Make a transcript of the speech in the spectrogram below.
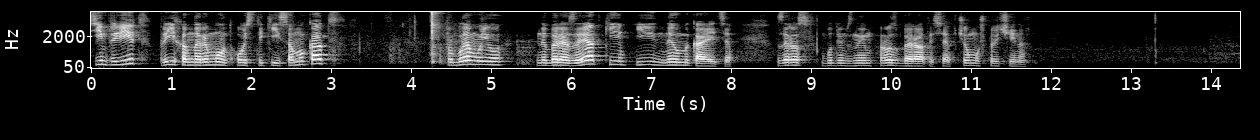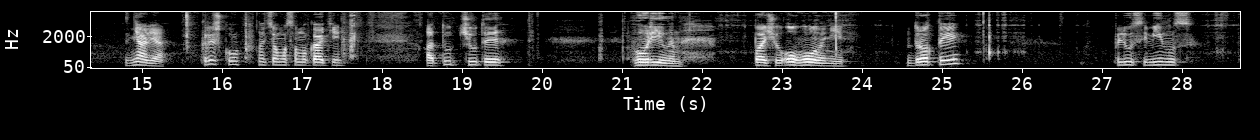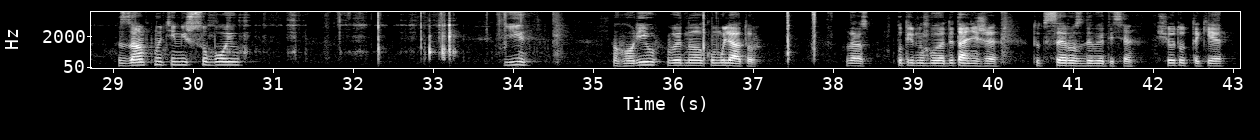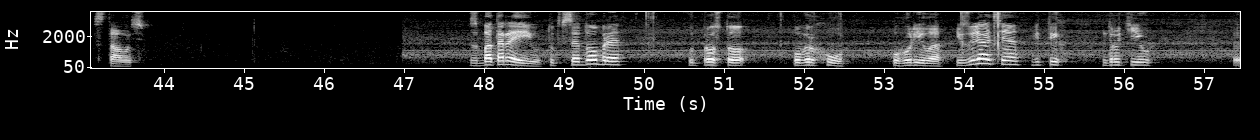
Всім привіт! Приїхав на ремонт ось такий самокат. Проблемою не бере зарядки і не вмикається. Зараз будемо з ним розбиратися, в чому ж причина. Зняв я кришку на цьому самокаті, а тут чути горілим. Бачу оголені дроти, плюс і мінус замкнуті між собою. І горів, видно, акумулятор. Зараз потрібно буде детальніше тут все роздивитися, що тут таке сталося. З батареєю тут все добре. Тут просто поверху погоріла ізоляція від тих дротів.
